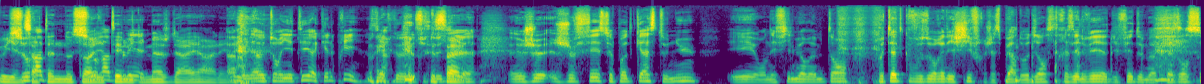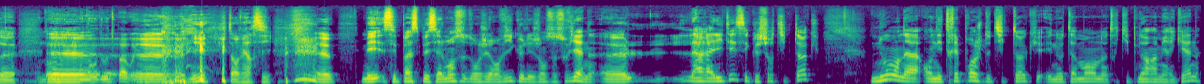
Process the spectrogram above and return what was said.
Oui, il y a une certaine notoriété, mais l'image derrière, elle est. ah, mais la notoriété, à quel prix? C'est-à-dire que tu te c'est dis, ça. euh, je, je fais ce podcast nu et on est filmé en même temps. Peut-être que vous aurez des chiffres, j'espère, d'audience très élevés du fait de ma présence. euh, On euh, n'en doute pas, euh, nue. je t'en remercie. Euh, mais c'est pas spécialement ce dont j'ai envie que les gens se souviennent. Euh, la réalité, c'est que sur TikTok, nous, on, a, on est très proche de TikTok et notamment notre équipe nord-américaine.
